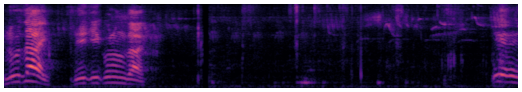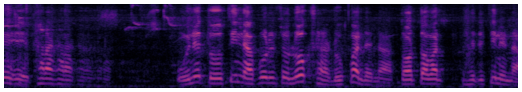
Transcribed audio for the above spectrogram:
নু যাই দেখি কোন এ খারা খারা খারা খারা ওইনে তো চিনা পড়েছ লোক ছাড়া ঢুকবার দেয় না। তোর তো আবার হয়তো চিনে না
